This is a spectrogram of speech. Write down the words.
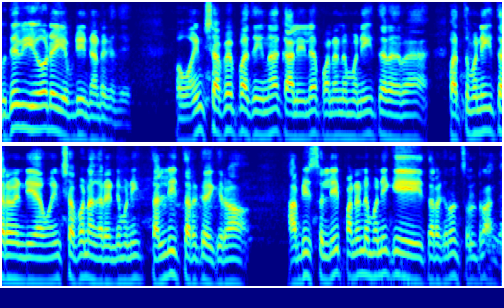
உதவியோடு எப்படி நடக்குது? இப்போ ஒயின் ஷாப்பே பார்த்தீங்கன்னா காலையில் பன்னெண்டு மணிக்கு தரேன் பத்து மணிக்கு தர வேண்டிய ஒயின் ஷாப்பை நாங்கள் ரெண்டு மணிக்கு தள்ளி திறக்க வைக்கிறோம். அப்படி சொல்லி பன்னெண்டு மணிக்கு திறக்கிறோம்னு சொல்கிறாங்க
